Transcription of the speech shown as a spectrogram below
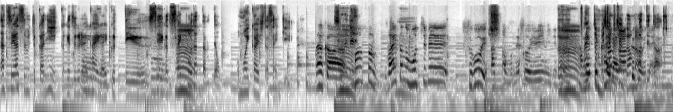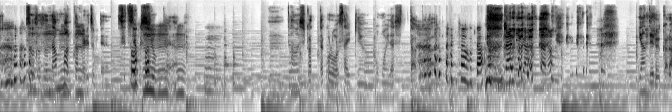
夏休みとかに1ヶ月ぐらい海外行くっていう生活最高だったなって思い返した最近、なんか本当バイトのモチベすごいあったもんね、そういう意味でね。うん。めちゃくちゃ頑張ってみた。そうそうそううん何万貯めるぞみたいな。節約しようみたいな、うん。うん。楽ししかった頃を最近思い出したから。大丈夫か？何があったの？病んでるから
